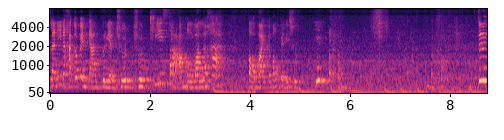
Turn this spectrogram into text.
และนี่นะคะก็เป็นการเปลี่ยนชุดชุดที่ 3 ของวันแล้วค่ะ ต่อไปก็ต้องเป็นอีกชุดจึง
